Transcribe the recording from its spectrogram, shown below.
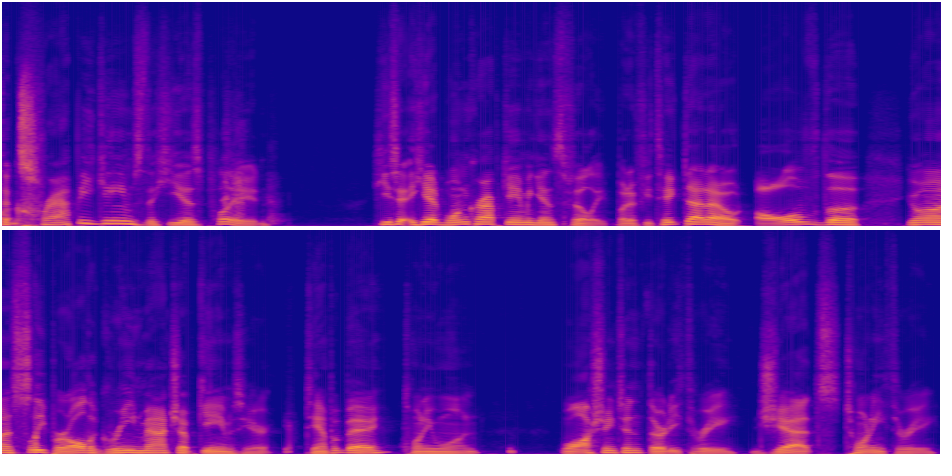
the crappy games that he has played. He's he had one crap game against Philly, but if you take that out, all of the you're on a sleeper, all the green matchup games here: Tampa Bay 21, Washington 33, Jets 23,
